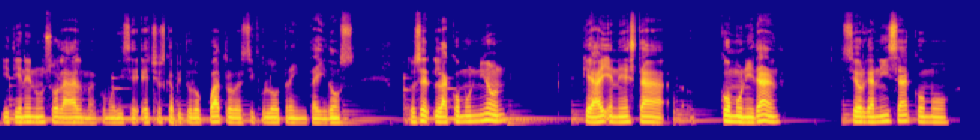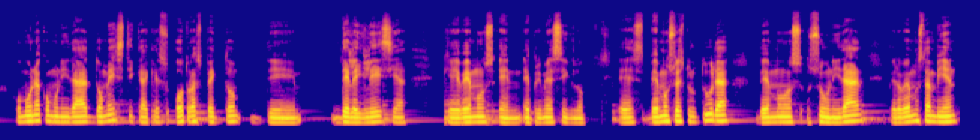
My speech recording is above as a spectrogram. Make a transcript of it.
y tienen un sola alma, como dice Hechos capítulo 4, versículo 32. Entonces, la comunión que hay en esta comunidad se organiza como, como una comunidad doméstica, que es otro aspecto de, de la iglesia que vemos en el primer siglo. Es, vemos su estructura, vemos su unidad, pero vemos también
